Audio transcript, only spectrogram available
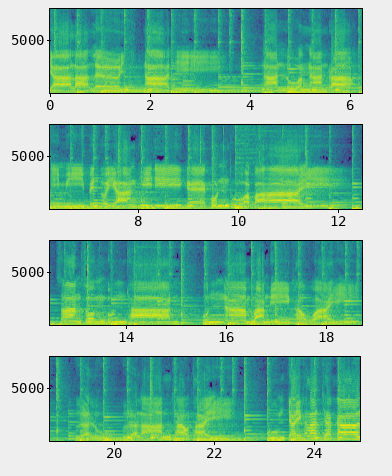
อย่าละเลย หน้าที่ งานหลวงงานราชที่มีเป็นตัวอย่างที่ดีแก่คนทั่วไป สร้างสมบุญทาน คุณงามความดีเข้าไว้ เพื่อลูกเพื่อหลานชาวไทย ภูมิใจข้าราชการ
